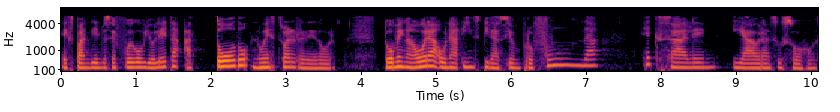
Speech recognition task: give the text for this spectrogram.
expandiendo ese fuego violeta a todo nuestro alrededor. Tomen ahora una inspiración profunda, exhalen y abran sus ojos.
